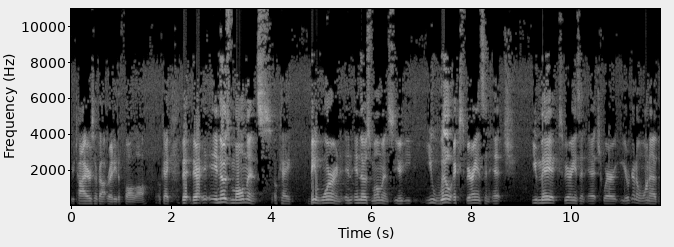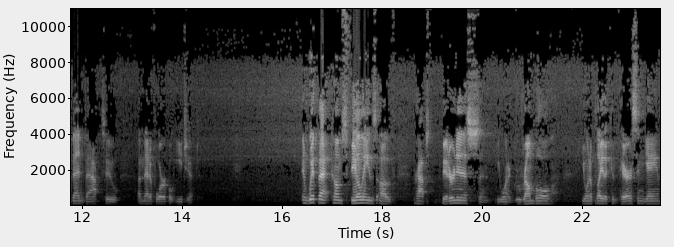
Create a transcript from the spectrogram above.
Your tires are about ready to fall off. Okay, there in those moments. Okay, be warned. In in those moments, you you will experience an itch. You may experience an itch where you're going to want to bend back to a metaphorical Egypt. And with that comes feelings of perhaps bitterness, and you want to grumble. You want to play the comparison game.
